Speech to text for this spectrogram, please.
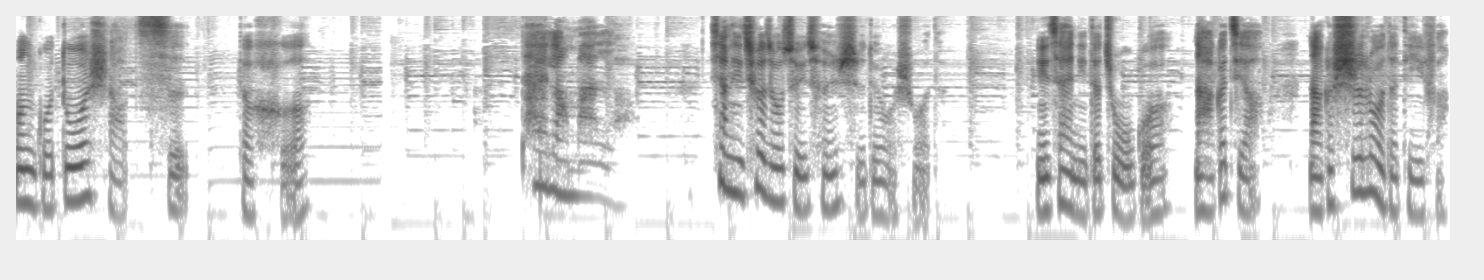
梦过多少次的河，太浪漫了，像你撤走嘴唇时对我说的。你在你的祖国哪个角，哪个失落的地方？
